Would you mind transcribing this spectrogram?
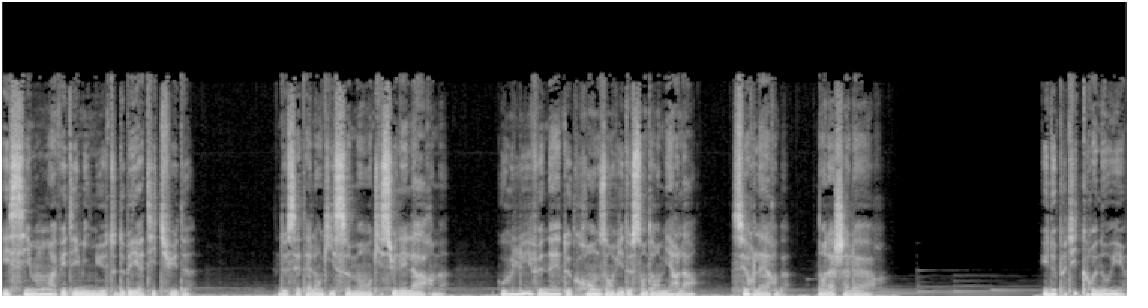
et Simon avait des minutes de béatitude, de cet alanguissement qui suit les larmes, où lui venait de grandes envies de s'endormir là, sur l'herbe, dans la chaleur. Une petite grenouille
